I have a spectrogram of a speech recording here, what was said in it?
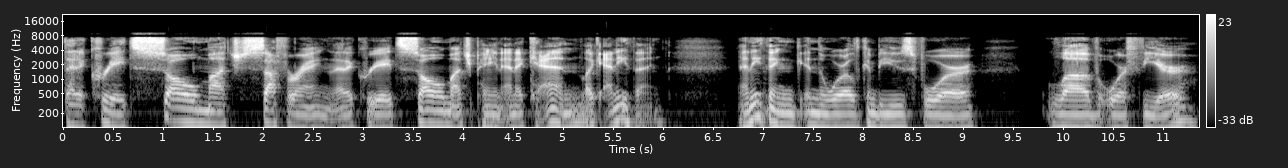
that it creates so much suffering, that it creates so much pain, and it can, like anything. Anything in the world can be used for love or fear,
